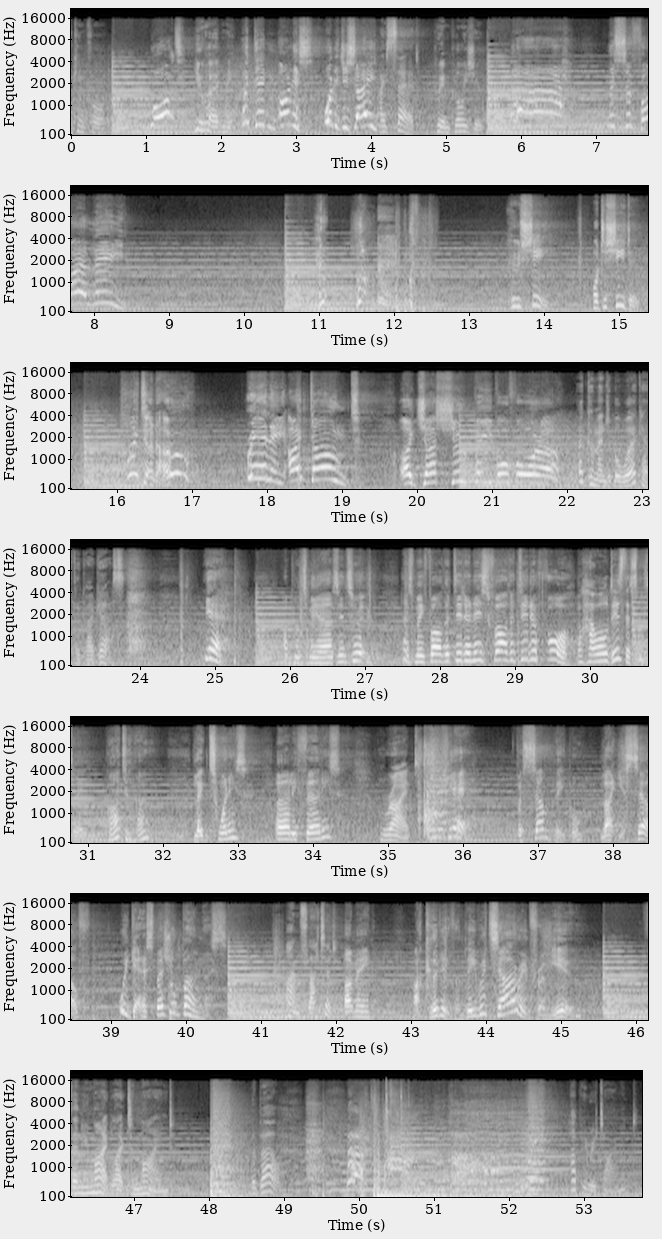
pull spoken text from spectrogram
working for? What? You heard me. I didn't, honest. What did you say? I said, who employs you? Ah! Miss Sophia Leigh! Who's she? What does she do? I don't know. Really, I don't. I just shoot people for her. A commendable work ethic, I guess. Yeah, I put my hours into it, as my father did and his father did afore. Well, how old is this Miss Leigh? I don't know. Late 20s, early 30s? Right. Yeah. For some people, like yourself, we get a special bonus. I'm flattered. I mean, I could even be retiring from you. Then you might like to mind. The bell. Happy retirement.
